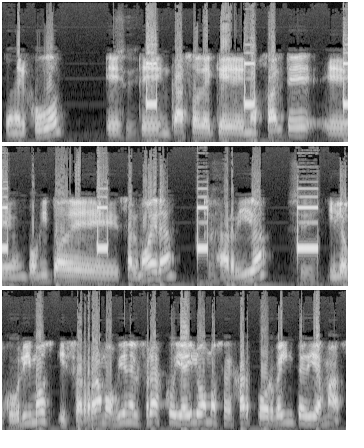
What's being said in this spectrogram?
con el jugo. Este, En caso de que nos falte eh, un poquito de salmuera Ajá. arriba, Sí. y lo cubrimos y cerramos bien el frasco y ahí lo vamos a dejar por 20 días más.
